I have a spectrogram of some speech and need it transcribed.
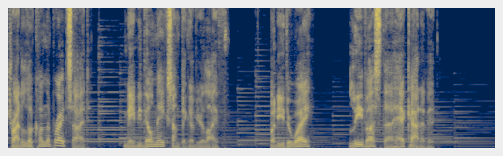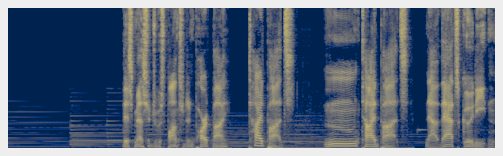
Try to look on the bright side. Maybe they'll make something of your life. But either way, leave us the heck out of it. This message was sponsored in part by Tide Pods. Mmm, Tide Pods. Now that's good eating.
